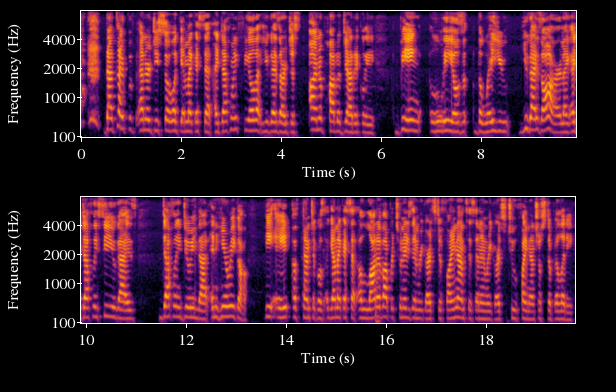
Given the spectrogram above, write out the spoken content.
that type of energy. So, again, like I said, I definitely feel that you guys are just unapologetically being Leos the way you you guys are. Like I definitely see you guys definitely doing that. And here we go. The 8 of Pentacles. Again, like I said, a lot of opportunities in regards to finances and in regards to financial stability.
